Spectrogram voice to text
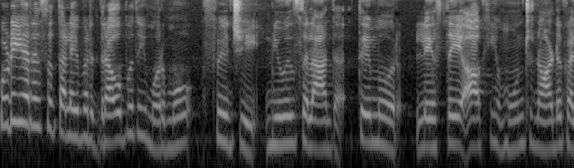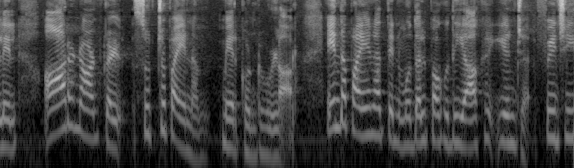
குடியரசுத் தலைவர் Droupadi Murmu Fiji New Zealand Timor Leste ஆகிய மூன்று நாடுகளில் ஆறு நாட்கள் சுற்றுப்பயணம் மேற்கொண்டுள்ளார். இந்த பயணத்தின் முதல் பகுதியாக இன்று ஃபிஜி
